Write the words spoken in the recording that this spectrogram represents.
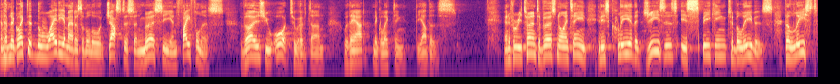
and have neglected the weightier matters of the Lord, justice and mercy and faithfulness, those you ought to have done without neglecting the others. And if we return to verse 19, it is clear that Jesus is speaking to believers. The least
